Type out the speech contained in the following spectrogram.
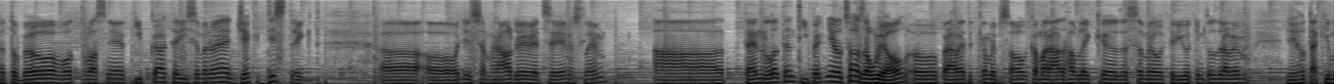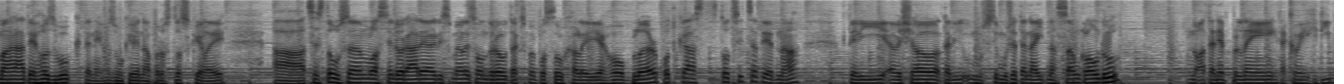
eh, To byl od vlastně týpka, který se jmenuje Jack District. Uh, hodně jsem hrál dvě věci, myslím. A tenhle ten týpek mě docela zaujal. Uh, právě teďka mi psal kamarád Havlik eh, ze Semil, který ho tímto zdravím, že ho taky má rád jeho zvuk. Ten jeho zvuk je naprosto skvělý. A cestou jsem vlastně do rádia, když jsme jeli s Ondrou, tak jsme poslouchali jeho Blur podcast 131, který vyšel, tady si můžete najít na Soundcloudu. No a ten je plný takových deep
